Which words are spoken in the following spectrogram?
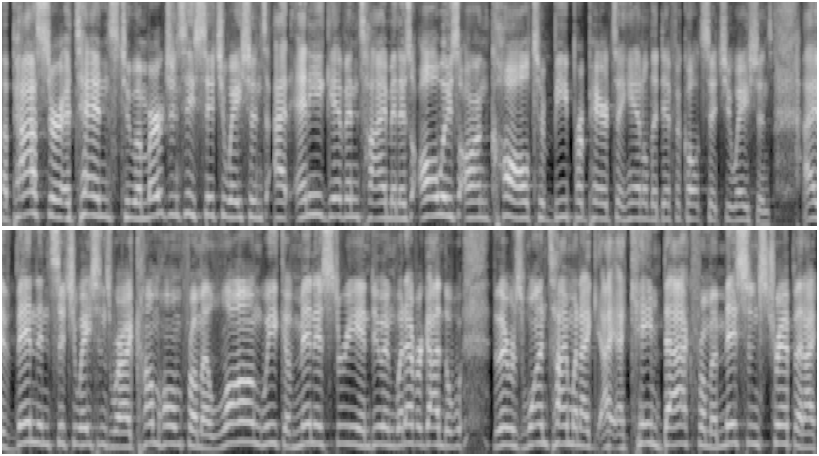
A pastor attends to emergency situations at any given time and is always on call to be prepared to handle the difficult situations. I've been in situations where I come home from a long week of ministry and doing whatever God. There was one time when I, I came back from a missions trip and I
